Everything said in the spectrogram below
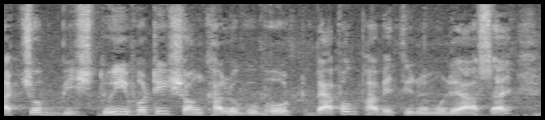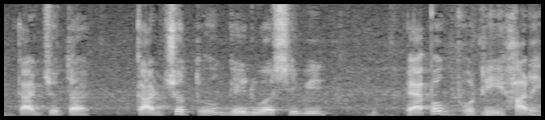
আর চব্বিশ দুই ভোটেই সংখ্যালঘু ভোট ব্যাপকভাবে তৃণমূলে আসায় কার্যতা কার্যত গেরুয়া শিবির ব্যাপক ভোটেই হারে।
